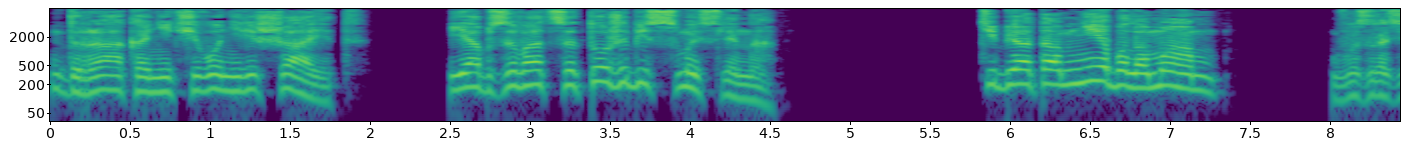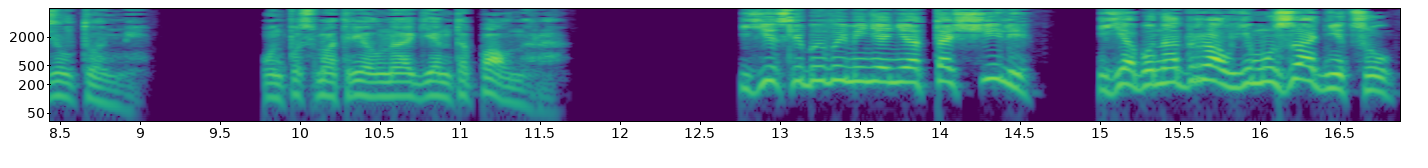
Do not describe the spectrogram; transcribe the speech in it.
«Драка ничего не решает, и обзываться тоже бессмысленно». «Тебя там не было, мам!» — возразил Томми. Он посмотрел на агента Палмера. «Если бы вы меня не оттащили, я бы надрал ему задницу!»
